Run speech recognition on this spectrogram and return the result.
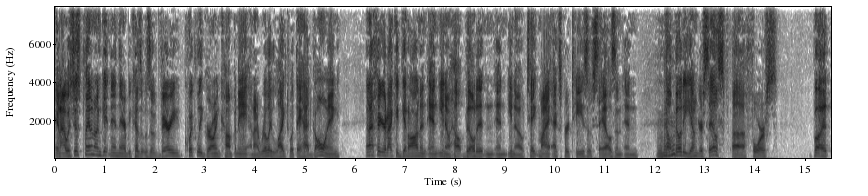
and I was just planning on getting in there because it was a very quickly growing company, and I really liked what they had going. And I figured I could get on and, and you know help build it and, and you know take my expertise of sales and, and help build a younger sales uh, force. But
